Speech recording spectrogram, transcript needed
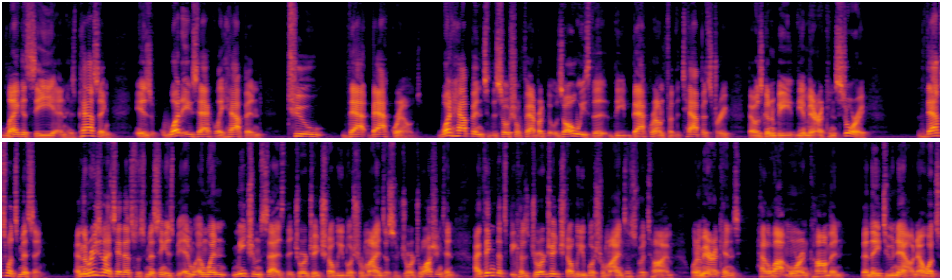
legacy and his passing is what exactly happened to that background. What happened to the social fabric that was always the, the background for the tapestry that was going to be the American story? That's what's missing. And the reason I say that's what's missing is, and, and when Meacham says that George H.W. Bush reminds us of George Washington, I think that's because George H.W. Bush reminds us of a time when Americans had a lot more in common than they do now. Now, what's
